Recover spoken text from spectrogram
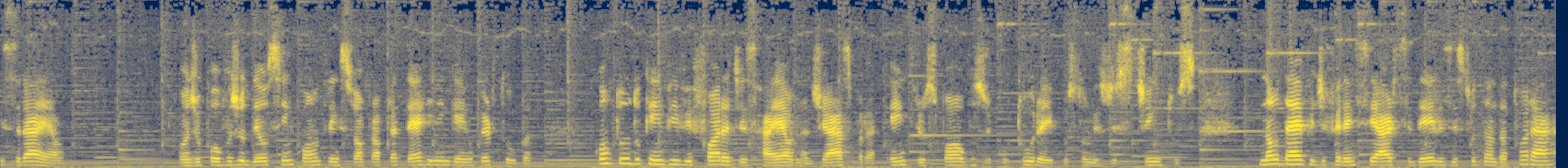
Israel, onde o povo judeu se encontra em sua própria terra e ninguém o perturba. Contudo, quem vive fora de Israel, na diáspora, entre os povos de cultura e costumes distintos, não deve diferenciar-se deles estudando a Torá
